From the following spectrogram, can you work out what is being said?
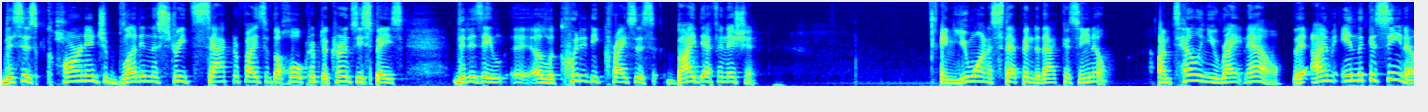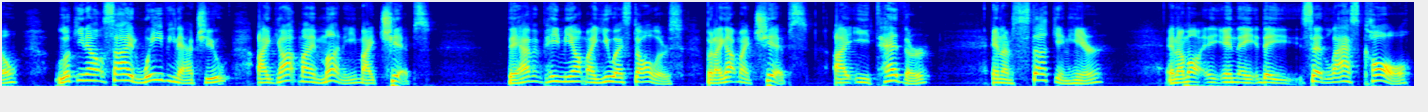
This is carnage, blood in the streets, sacrifice of the whole cryptocurrency space that is a, a liquidity crisis by definition. And you want to step into that casino? I'm telling you right now that I'm in the casino looking outside, waving at you. I got my money, my chips. They haven't paid me out my US dollars, but I got my chips, i.e., Tether and I'm stuck in here, and I'm and they they said last call,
